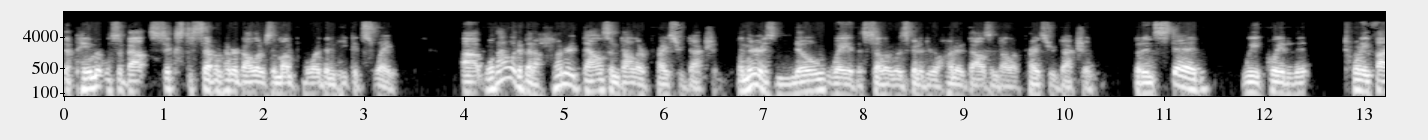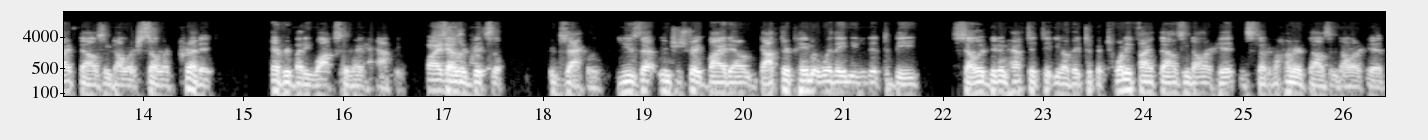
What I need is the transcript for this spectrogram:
the payment was about six to seven hundred dollars a month more than he could swing. Uh, well, that would have been a hundred thousand dollar price reduction, and there is no way the seller was going to do a hundred thousand dollar price reduction. But instead, we equated it twenty five thousand dollar seller credit. Everybody walks away happy. Buy down. seller gets a, exactly use that interest rate buy down, got their payment where they needed it to be. Seller didn't have to, t- you know, they took a twenty five thousand dollar hit instead of a hundred thousand dollar hit.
